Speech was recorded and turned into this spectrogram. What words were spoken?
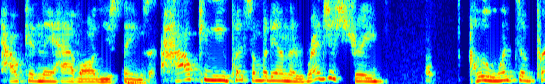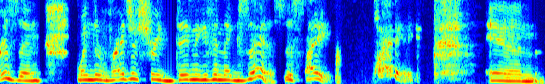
How can they have all these things? How can you put somebody on the registry who went to prison when the registry didn't even exist? It's like, wait. And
